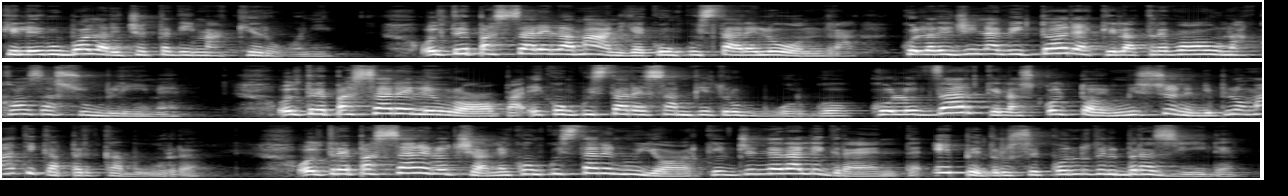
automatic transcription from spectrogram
che le rubò la ricetta dei maccheroni. Oltrepassare la Manica e conquistare Londra, con la regina Vittoria che la trovò una cosa sublime. Oltrepassare l'Europa e conquistare San Pietroburgo, con lo zar che l'ascoltò in missione diplomatica per Cavour. Oltrepassare l'oceano e conquistare New York, il generale Grant e Pedro II del Brasile.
